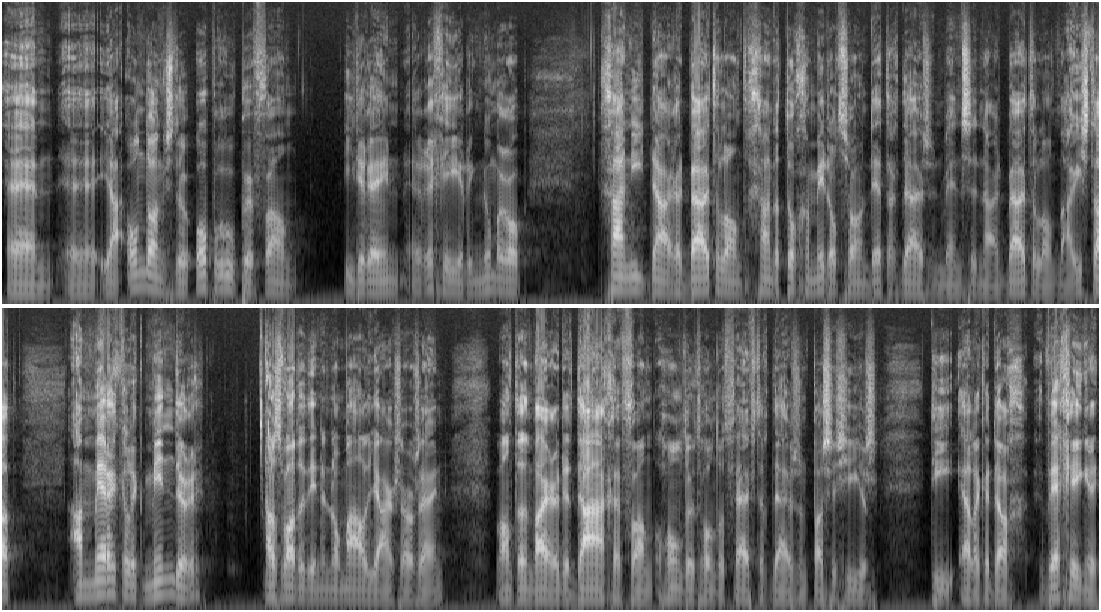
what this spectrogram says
En ja, ondanks de oproepen van iedereen, regering, noem maar op Ga niet naar het buitenland. Gaan er toch gemiddeld zo'n 30.000 mensen naar het buitenland. Nou is dat aanmerkelijk minder als wat het in een normaal jaar zou zijn. Want dan waren de dagen van 100, 150.000 passagiers die elke dag weggingen.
